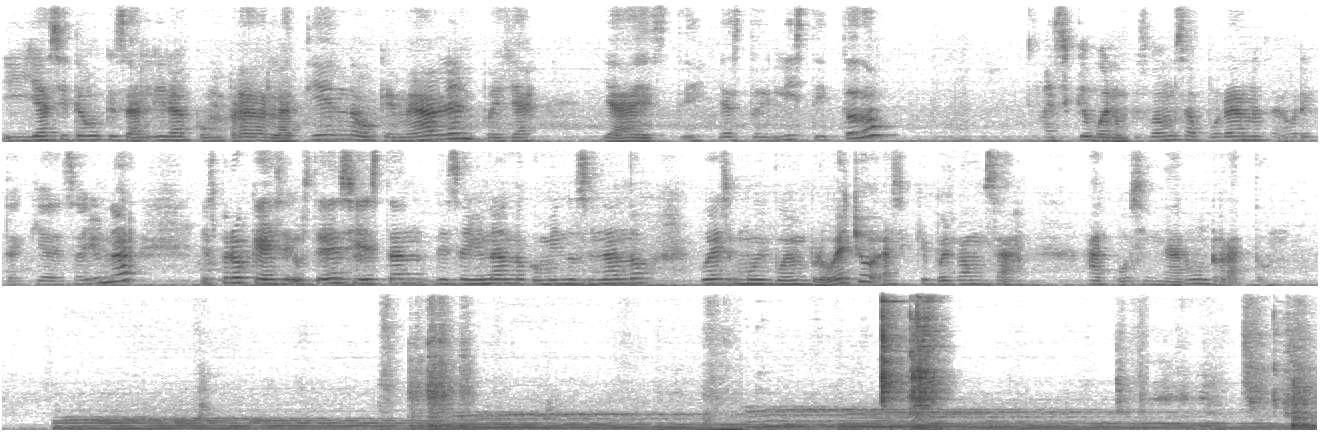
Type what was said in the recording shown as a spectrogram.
Y ya si tengo que salir a comprar a la tienda o que me hablen, pues ya, ya, este, ya estoy lista y todo. Así que bueno, pues vamos a apurarnos ahorita aquí a desayunar. Espero que ustedes si están desayunando, comiendo, cenando, pues muy buen provecho. Así que pues vamos a, a cocinar un rato. Thank you.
